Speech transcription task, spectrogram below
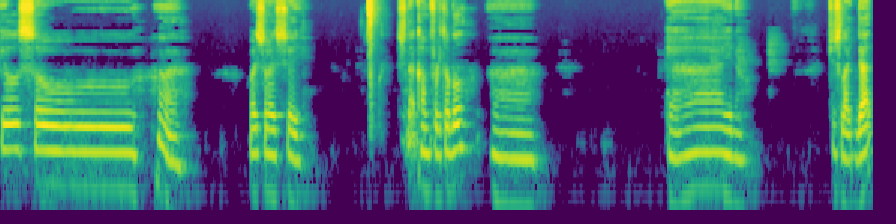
feel so huh what should i say? It's not comfortable uh yeah you know just like that.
